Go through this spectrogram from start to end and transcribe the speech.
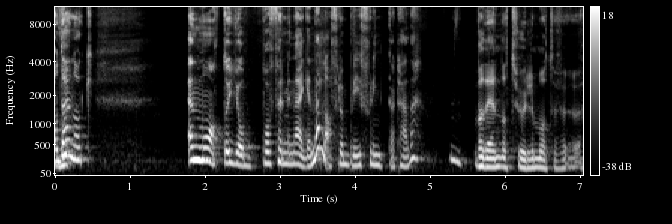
Og det er nok en måte å jobbe på for min egen del, for å bli flinkere til det. Var det en naturlig måte for,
